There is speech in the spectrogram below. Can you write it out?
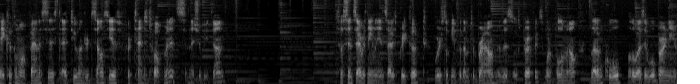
Okay, cook them on fan assist at 200 Celsius for 10 to 12 minutes and they should be done. So since everything on the inside is pre-cooked, we're just looking for them to brown and this looks perfect. So going to pull them out, let them cool, otherwise it will burn you.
